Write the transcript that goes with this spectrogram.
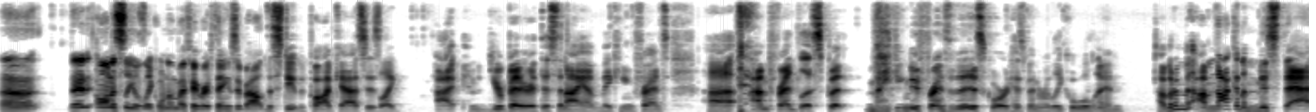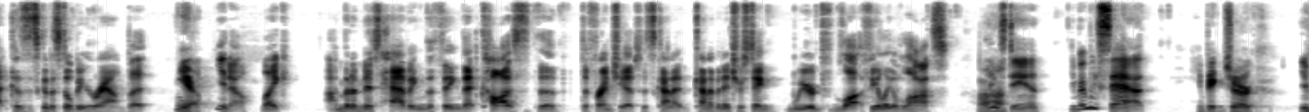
Uh, that honestly is like one of my favorite things about the stupid podcast is like I and you're better at this than I am making friends. Uh, I'm friendless, but making new friends in the Discord has been really cool, and I'm gonna I'm not gonna miss that because it's gonna still be around. But Yeah. you know, like I'm gonna miss having the thing that caused the the friendships. It's kind of kind of an interesting, weird lo- feeling of loss. Uh-huh. Thanks, Dan. You made me sad. You big jerk. You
